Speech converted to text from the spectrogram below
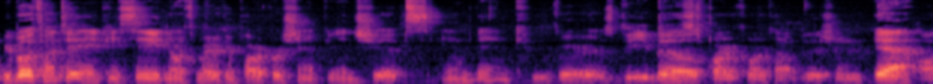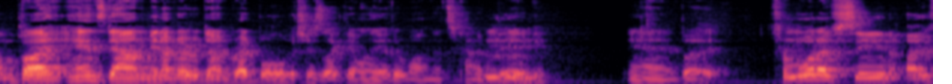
we both went to NAPC North American Parkour Championships in Vancouver. It was the best parkour competition. Yeah, on the by planet. hands down. I mean, I've never done Red Bull, which is like the only other one that's kind of Mhm. big, and but From what I've seen, I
